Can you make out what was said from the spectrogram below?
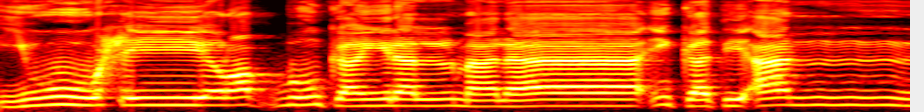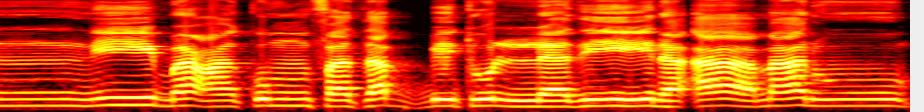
يوحي ربك إلى الملائكة أني معكم فثبتوا الذين آمنوا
